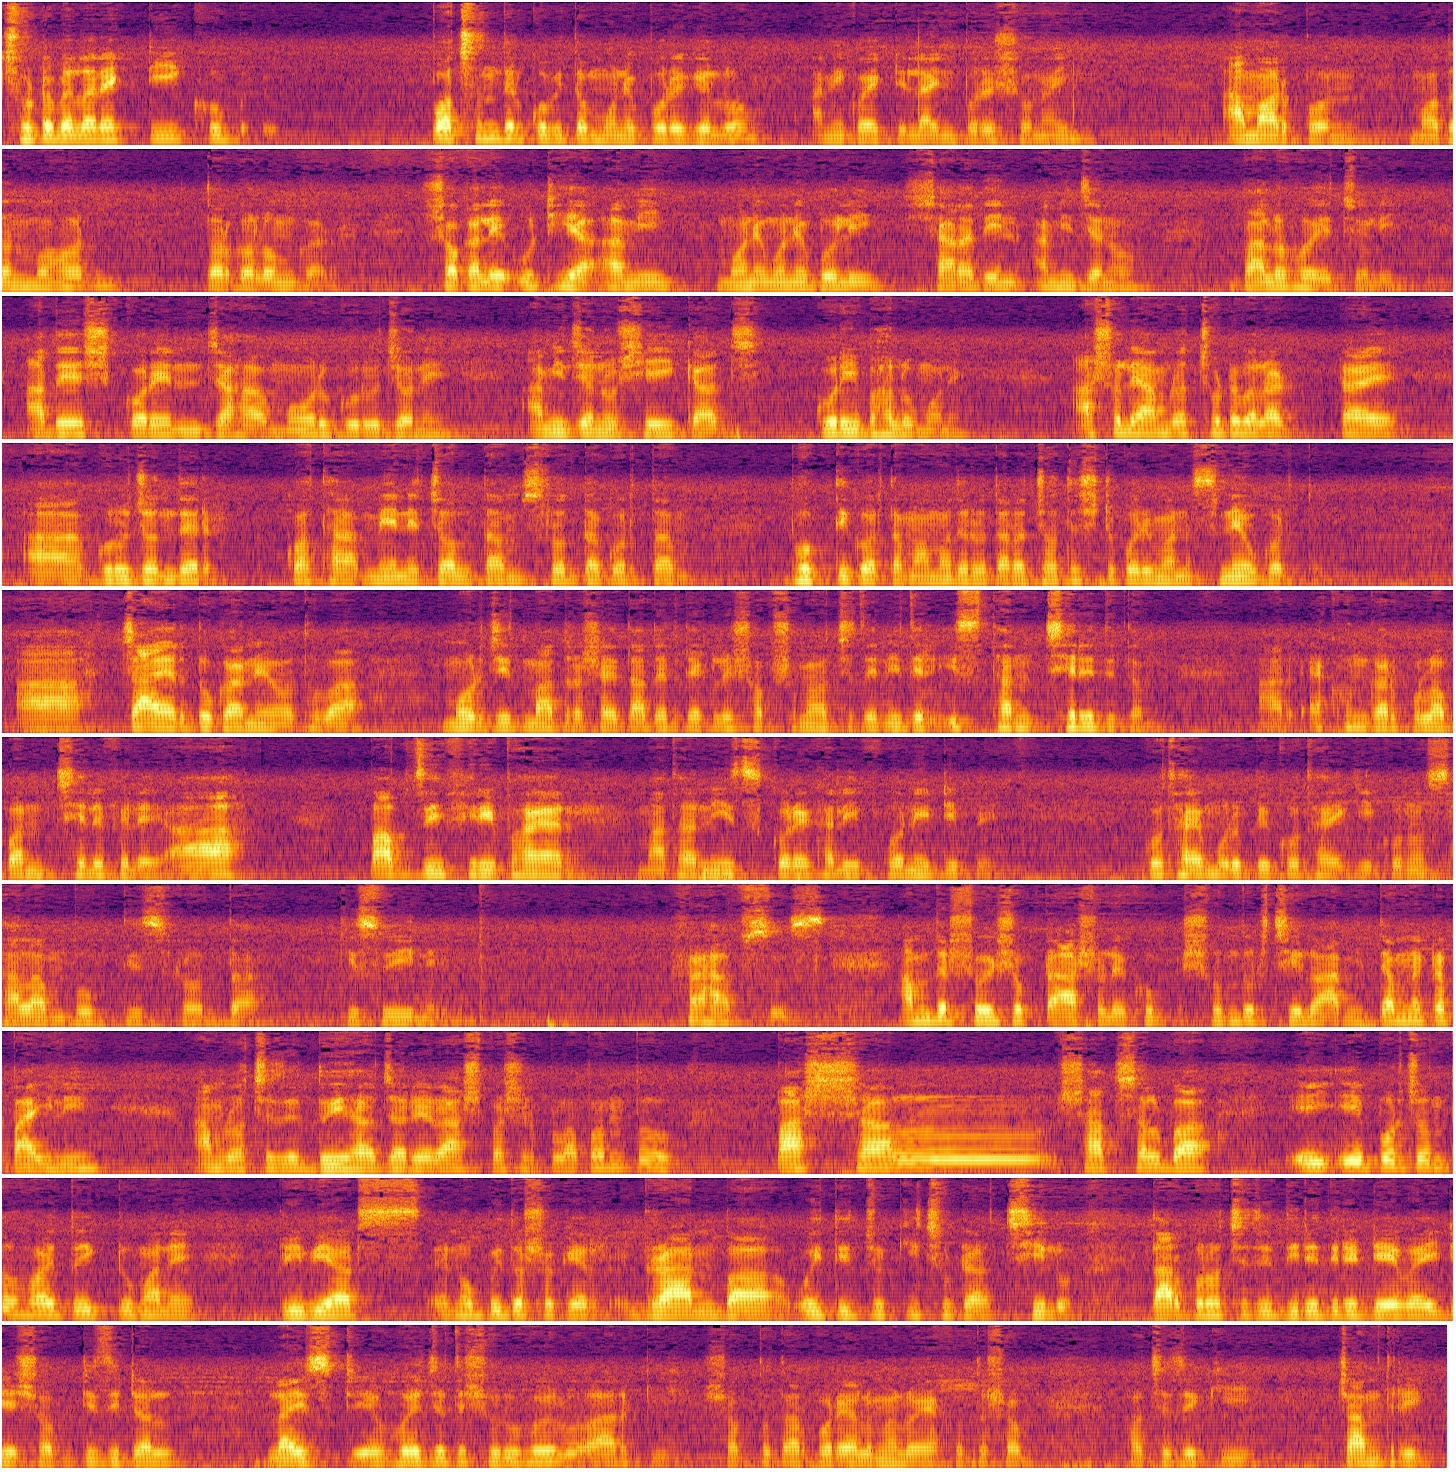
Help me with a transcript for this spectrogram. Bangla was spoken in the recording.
ছোটবেলার একটি খুব পছন্দের কবিতা মনে পড়ে গেল। আমি কয়েকটি লাইন পড়ে শোনাই। আমার পণ মদন মোহন, তর্কলঙ্কার। সকালে উঠিয়া আমি মনে মনে বলি, সারাদিন আমি যেন ভালো হয়ে চলি। আদেশ করেন যাহা মোর গুরুজনে, আমি যেন সেই কাজ করি ভালো মনে। আসলে আমরা ছোটোবেলাটায় গুরুজনদের কথা মেনে চলতাম, শ্রদ্ধা করতাম, ভক্তি করতাম। আমাদেরও তারা যথেষ্ট পরিমাণ স্নেহ করতো। চায়ের দোকানে অথবা মসজিদ, মাদ্রাসায় তাদের দেখলে সবসময় হচ্ছে যে নিজের স্থান ছেড়ে দিতাম। আর এখনকার পোলাপান ছেলে ফেলে, আহ, পাবজি ফ্রি ফায়ার মাথা নিচ করে খালি ফোনে টিপে। কোথায় মুরব্বী, কোথায় কি, কোনো সালাম, ভক্তি, শ্রদ্ধা কিছুই নেই। আফসুস। আমাদের শৈশবটা আসলে খুব সুন্দর ছিল, আমি তেমন একটা পাইনি। আমরা হচ্ছে যে দুই হাজারের আশপাশের পোলাপান তো পাঁচ সাল, সাত সাল বা এই, এ পর্যন্ত হয়তো একটু মানে প্রিভিয়াস নব্বই দশকের গ্রান বা ঐতিহ্য কিছুটা ছিল। তারপর হচ্ছে যে ধীরে ধীরে ডে বাই ডে সব ডিজিটাল লাইজড হয়ে যেতে শুরু হলো। আর কি, সব তো তারপরে এলোমেলো, এখন তো সব হচ্ছে যে কি যান্ত্রিক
